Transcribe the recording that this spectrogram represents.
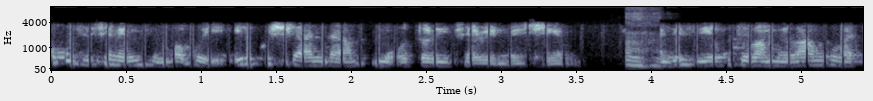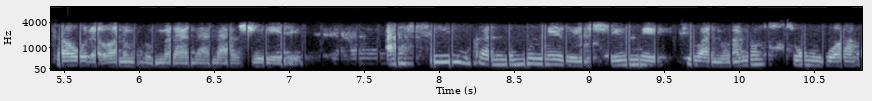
opposition yemuzimbabwe iri kushanda muauthoritarian regime. Handizive kuti vamwe vangu vataura vanobvumirana nazvo here. Asi mukanga mune regime yekuti vanhu vanosungwa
